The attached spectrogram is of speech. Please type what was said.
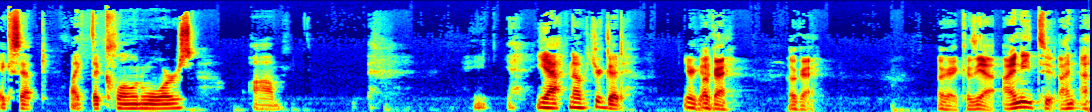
except like the Clone Wars. Um, yeah, no, you're good. You're good. Okay, okay, okay. Because yeah, I need to. I uh,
